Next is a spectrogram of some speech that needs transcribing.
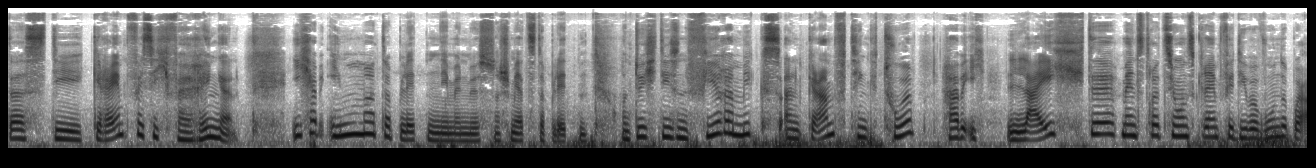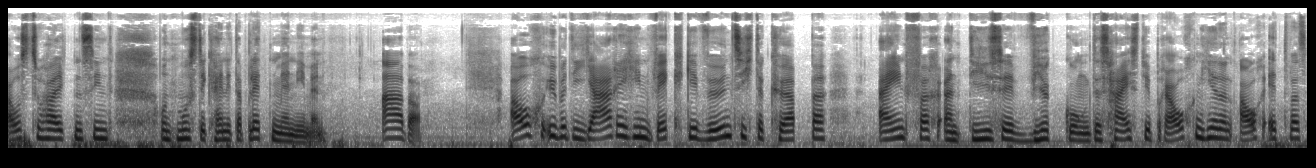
dass die Krämpfe sich verringern. Ich habe immer Tabletten nehmen müssen, Schmerztabletten. Und durch diesen Vierermix an Krampftinktur habe ich leichte Menstruationskrämpfe, die aber wunderbar auszuhalten sind und musste keine Tabletten mehr nehmen. Aber auch über die Jahre hinweg gewöhnt sich der Körper einfach an diese Wirkung. Das heißt, wir brauchen hier dann auch etwas,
